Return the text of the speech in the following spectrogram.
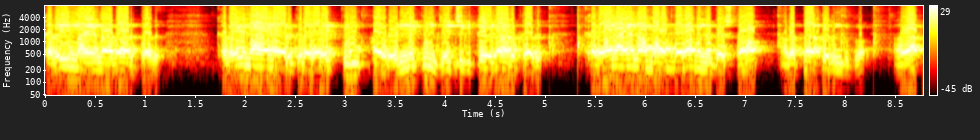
கதை நாயனாக தான் இருப்பார். கதாநாயகனா இருக்கிற வரைக்கும் அவர் என்னைக்கும் ஜெயிச்சுக்கிட்டே தான் இருக்காரு கதாநாயகனா மறந்தாதான் கொஞ்சம் கஷ்டம். அதை பார்த்து இருந்துக்கிறோம் அதான்.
